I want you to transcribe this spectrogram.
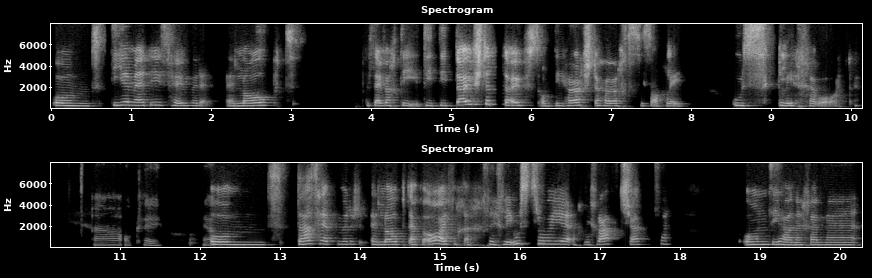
Und diese Medis haben mir erlaubt, dass einfach die, die, die tiefsten Tiefs und die höchsten Höchst so ein bisschen ausgeglichen worden. Ah, okay. Ja. Und das hat mir erlaubt, eben auch einfach ein bisschen auszuruhen, ein bisschen Kraft zu schöpfen. Und ich habe dann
